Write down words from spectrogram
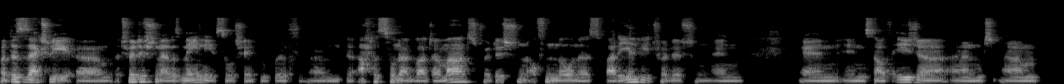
But this is actually um, a tradition that is mainly associated with um, the Ahl Sunnat wal Jamaat tradition, often known as Barelvi tradition in, in, in South Asia, and um,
